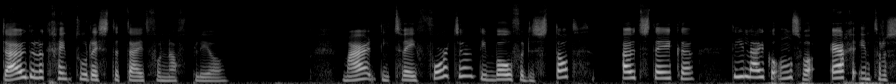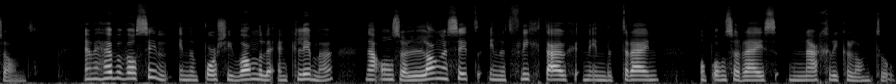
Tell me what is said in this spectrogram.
duidelijk geen toeristentijd voor Nafplio. Maar die twee forten die boven de stad uitsteken, die lijken ons wel erg interessant. En we hebben wel zin in een portie wandelen en klimmen na onze lange zit in het vliegtuig en in de trein op onze reis naar Griekenland toe.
